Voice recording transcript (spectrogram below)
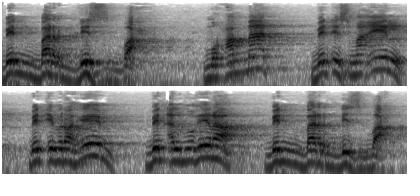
bin Bardisbah. Muhammad bin Ismail bin Ibrahim bin Al-Mughirah bin Bardisbah.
